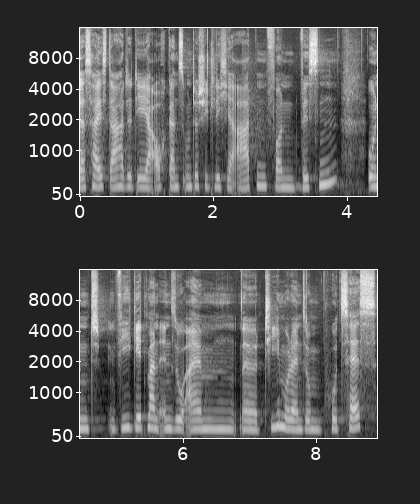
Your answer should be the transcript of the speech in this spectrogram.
Das heißt, da hattet ihr ja auch ganz unterschiedliche Arten von Wissen. Und wie geht man in so einem äh, Team oder in so einem Prozess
